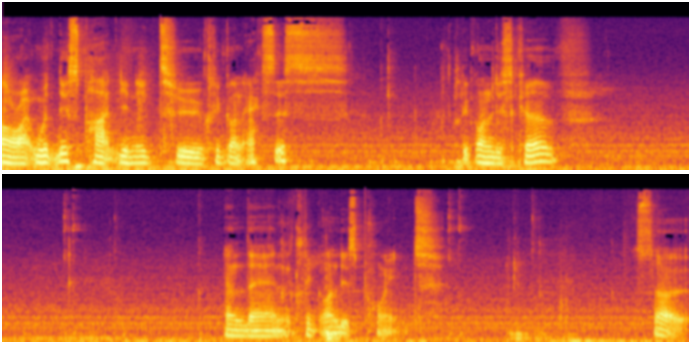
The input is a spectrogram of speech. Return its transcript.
Alright, with this part you need to click on axis, click on this curve, and then click on this point. So,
